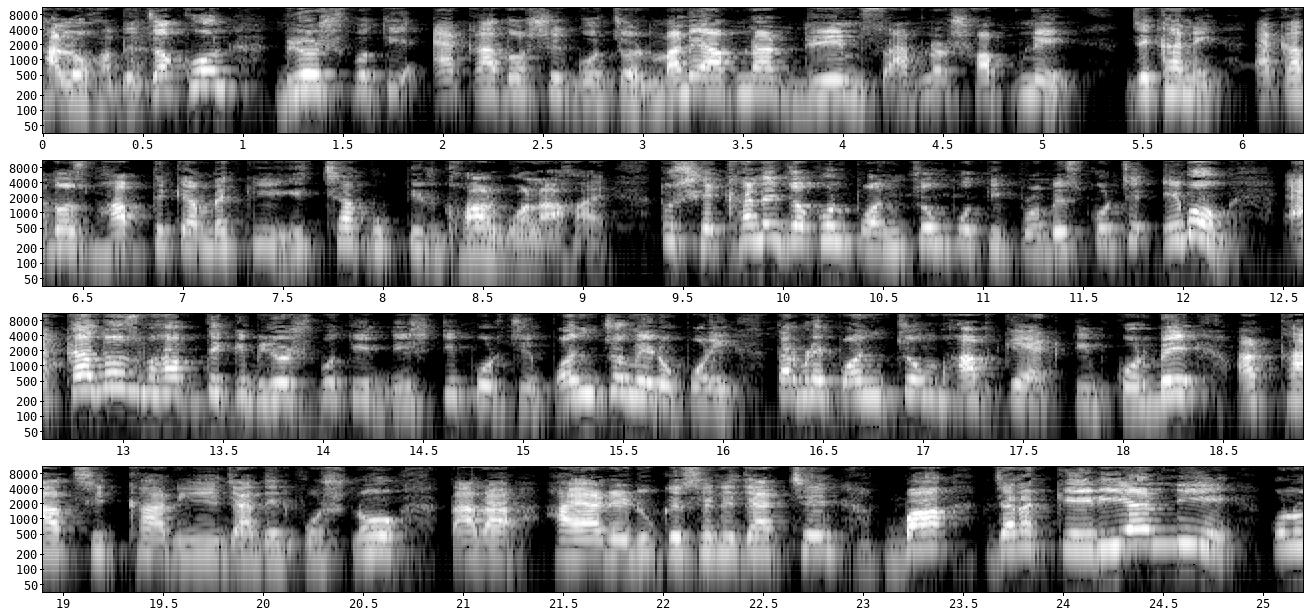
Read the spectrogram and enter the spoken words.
ভালো হবে। যখন বৃহস্পতি একাদশে গোচর মানে আপনার ড্রিমস আপনার স্বপ্নে যেখানে একাদশ ভাব থেকে আমরা কি ইচ্ছা পূর্তির ঘর বলা হয়। তো সেখানে যখন পঞ্চমপতি প্রবেশ করছে এবং একাদশ ভাব থেকে বৃহস্পতির দৃষ্টি পড়ছে পঞ্চমের ওপরে, তার মানে পঞ্চম ভাবকে অ্যাক্টিভ করবে। অর্থাৎ শিক্ষা নিয়ে যাদের প্রশ্ন, তারা হায়ার এডুকেশনে যাচ্ছেন বা যারা কেরিয়ার নিয়ে কোনো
